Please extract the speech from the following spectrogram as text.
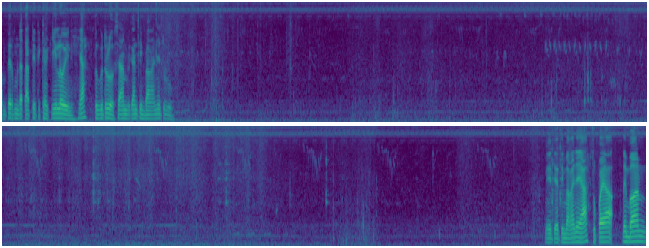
Hampir mendekati 3 kilo ini ya. Tunggu dulu saya ambilkan timbangannya dulu Nih dia timbangannya ya, supaya timbangan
